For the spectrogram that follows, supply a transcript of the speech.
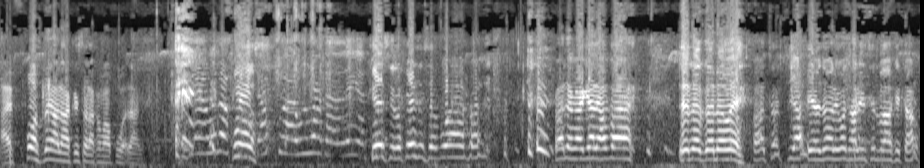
I first day on Crystal come to Portland. Yeah, we not. Force. That's why we rather late. Casey, my Casey said, boy, from, from them I get a van. They're not going away. I For 30 years only, what a little market and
